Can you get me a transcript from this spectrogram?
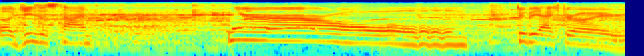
go, Jesus time. To the asteroids.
